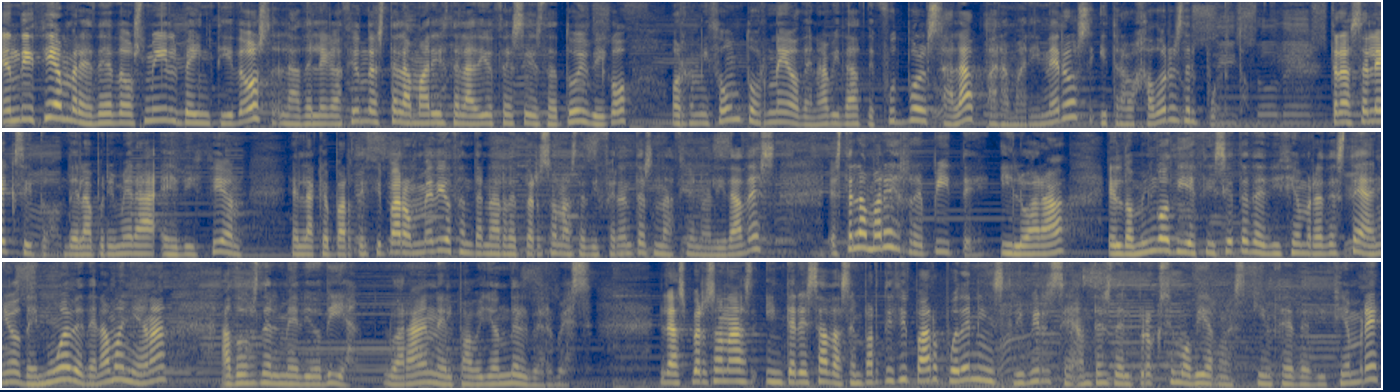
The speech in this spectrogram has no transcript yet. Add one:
En diciembre de 2022, la delegación de Estela Maris de la diócesis de Tuy Vigo organizó un torneo de Navidad de fútbol sala para marineros y trabajadores del puerto. Tras el éxito de la primera edición, en la que participaron medio centenar de personas de diferentes nacionalidades, Estela Maris repite y lo hará el domingo 17 de diciembre de este año de 9 de la mañana a 2 del mediodía. Lo hará en el pabellón del Berbés. Las personas interesadas en participar pueden inscribirse antes del próximo viernes 15 de diciembre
